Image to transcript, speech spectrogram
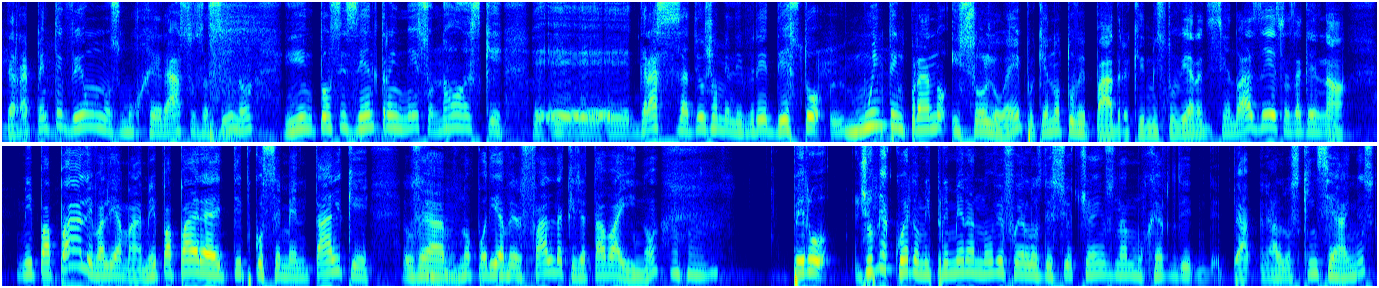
de repente veo unos mujerazos así, ¿no? Y entonces entra en eso, no, es que eh, eh, eh, gracias a Dios yo me libré de esto muy temprano y solo, ¿eh? Porque no tuve padre que me estuviera diciendo, haz eso, haz aquello, no. Mi papá le valía más. Mi papá era el típico semental que, o sea, no podía ver falda, que ya estaba ahí, ¿no? Pero yo me acuerdo, mi primera novia fue a los 18 años, una mujer de, de- a, a los 15 años,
